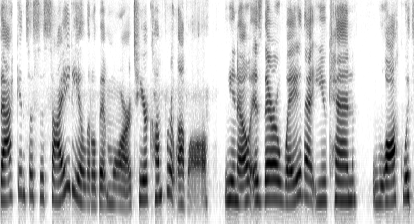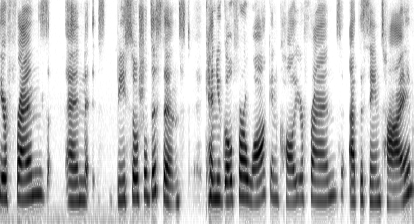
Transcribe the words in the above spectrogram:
back into society a little bit more to your comfort level you know, is there a way that you can walk with your friends and be social distanced? Can you go for a walk and call your friend at the same time?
